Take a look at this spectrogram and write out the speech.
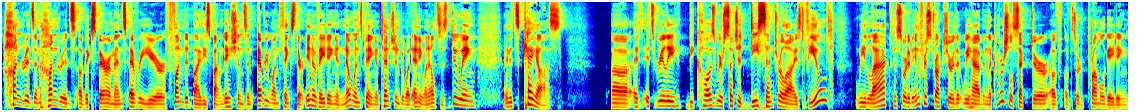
hundreds and hundreds of experiments every year funded by these foundations, and everyone thinks they're innovating, and no one's paying attention to what anyone else is doing, and it's chaos. Uh, it, it's really because we're such a decentralized field, we lack the sort of infrastructure that we have in the commercial sector of, of sort of promulgating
